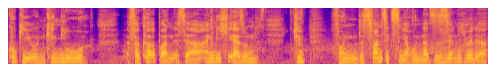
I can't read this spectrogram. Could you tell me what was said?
Cookie und King Lou verkörpern, ist ja eigentlich eher so ein Typ von des 20. Jahrhunderts. Das ist ja nicht mehr der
